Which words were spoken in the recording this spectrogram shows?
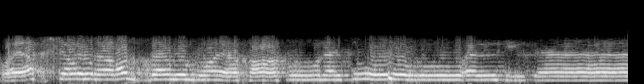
ويخشون ربهم ويخافون سوء الحساب.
